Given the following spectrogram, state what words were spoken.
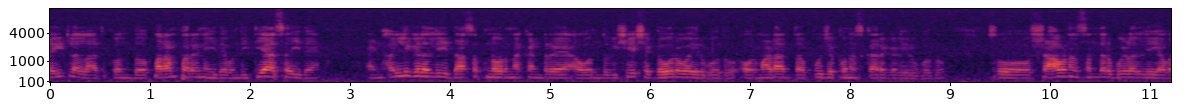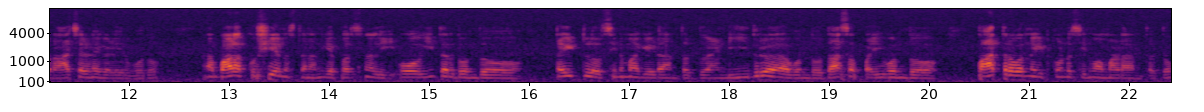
ಟೈಟ್ಲ್ ಅಲ್ಲ, ಅದಕ್ಕೊಂದು ಪರಂಪರೆನೇ ಇದೆ, ಒಂದು ಇತಿಹಾಸ ಇದೆ. ಆ್ಯಂಡ್ ಹಳ್ಳಿಗಳಲ್ಲಿ ದಾಸಪ್ಪನವ್ರನ್ನ ಕಂಡ್ರೆ ಆ ಒಂದು ವಿಶೇಷ ಗೌರವ ಇರ್ಬೋದು, ಅವ್ರು ಮಾಡೋಂಥ ಪೂಜೆ ಪುನಸ್ಕಾರಗಳಿರ್ಬೋದು. ಸೊ ಶ್ರಾವಣದ ಸಂದರ್ಭಗಳಲ್ಲಿ ಅವರ ಆಚರಣೆಗಳಿರ್ಬೋದು. ಭಾಳ ಖುಷಿ ಅನ್ನಿಸ್ತು ನನಗೆ ಪರ್ಸ್ನಲಿ ಓ, ಈ ಥರದೊಂದು ಟೈಟ್ಲು ಸಿನಿಮಾಗೆ ಇಡೋ ಅಂಥದ್ದು ಆ್ಯಂಡ್ ಇದರ ಒಂದು ದಾಸಪ್ಪ ಈ ಒಂದು ಪಾತ್ರವನ್ನು ಇಟ್ಕೊಂಡು ಸಿನಿಮಾ ಮಾಡೋ ಅಂಥದ್ದು.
